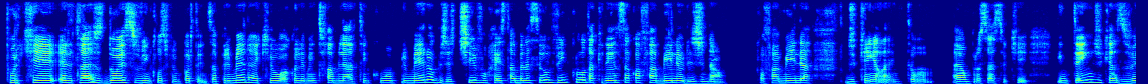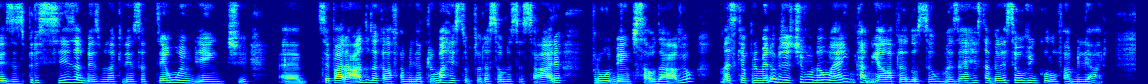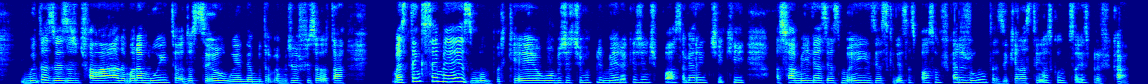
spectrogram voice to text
porque ele traz dois vínculos importantes. A primeira é que o acolhimento familiar tem como primeiro objetivo restabelecer o vínculo da criança com a família original, com a família de quem ela é. Então, é um processo que entende que às vezes precisa mesmo da criança ter um ambiente é, separado daquela família para uma reestruturação necessária, para um ambiente saudável, mas que o primeiro objetivo não é encaminhá-la para adoção, mas é restabelecer o vínculo familiar. E muitas vezes a gente fala, ah, demora muito a adoção, é muito, é muito difícil adotar. Mas tem que ser mesmo, porque o objetivo primeiro é que a gente possa garantir que as famílias e as mães e as crianças possam ficar juntas e que elas tenham as condições para ficar.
